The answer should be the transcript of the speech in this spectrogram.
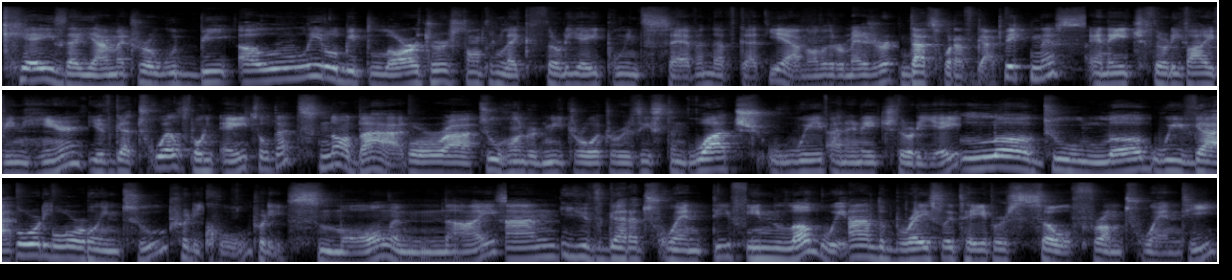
case diameter would be a little bit larger, something like 38.7. I've got, yeah, another measure. That's what I've got. Thickness, an H35 in here. You've got 12.8, so that's not bad for a 200 meter water resistant watch with an NH38 lug to lug we've got 44.2 pretty cool pretty small and nice and you've got a 20 in lug width and the bracelet tapers so from 20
